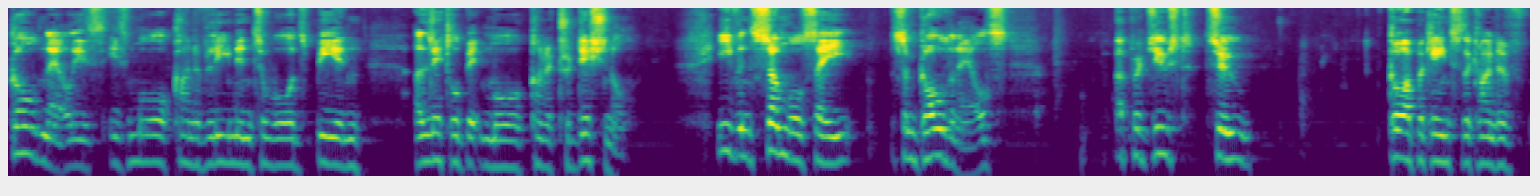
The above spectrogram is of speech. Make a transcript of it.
golden ale is, is more kind of leaning towards being a little bit more kind of traditional. Even some will say some golden ales are produced to go up against the kind of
